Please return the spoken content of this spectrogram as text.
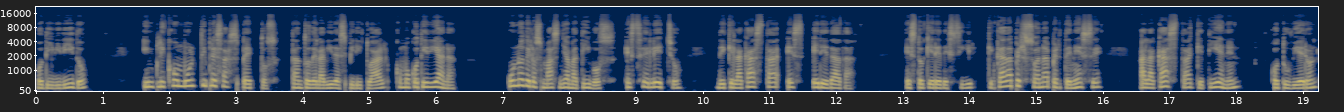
o dividido, implicó múltiples aspectos tanto de la vida espiritual como cotidiana. Uno de los más llamativos es el hecho de que la casta es heredada. Esto quiere decir que cada persona pertenece a la casta que tienen o tuvieron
